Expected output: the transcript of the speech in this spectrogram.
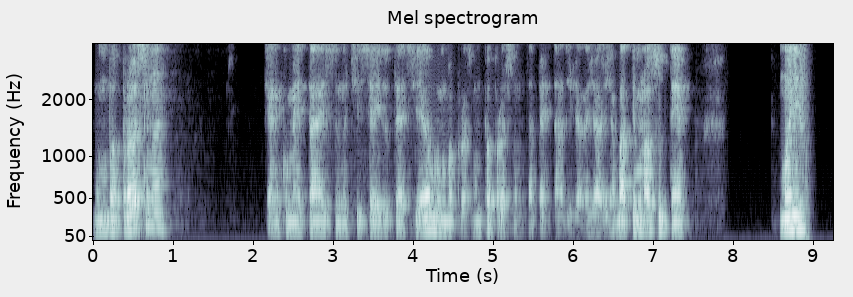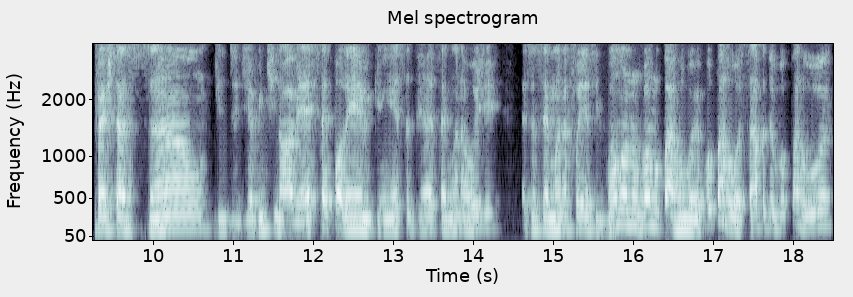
Vamos para a próxima. Querem comentar essa notícia aí do TSE? Vamos para a próxima. Vamos para a próxima. Está apertado já, né? já. Já batemos nosso tempo. Manifestação de, de dia 29. Essa é polêmica, hein? Essa, essa semana hoje, essa semana foi assim: vamos ou não vamos para a rua? Eu vou para a rua. Sábado eu vou para a rua.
